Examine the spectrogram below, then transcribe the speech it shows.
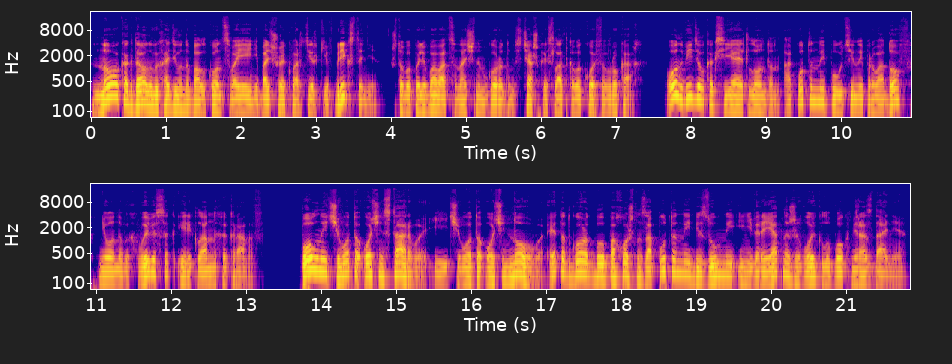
Но когда он выходил на балкон своей небольшой квартирки в Брикстоне, чтобы полюбоваться ночным городом с чашкой сладкого кофе в руках, он видел, как сияет Лондон, окутанный паутиной проводов, неоновых вывесок и рекламных экранов. Полный чего-то очень старого и чего-то очень нового, этот город был похож на запутанный, безумный и невероятно живой клубок мироздания.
